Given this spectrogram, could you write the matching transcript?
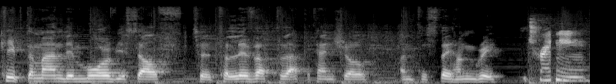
Keep demanding more of yourself to, to live up to that potential and to stay hungry. Training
